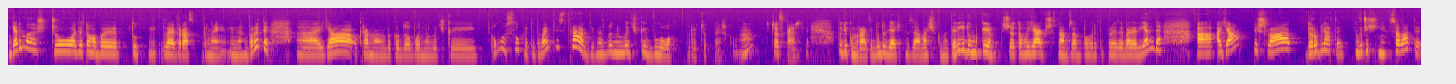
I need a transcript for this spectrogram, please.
Я думаю, що для того, аби тут зайвий раз про неї не говорити, е, я окремо викладу або невеличкий. О, слухайте, давайте справді, у нас буде невеличкий влог про цю книжку. Що скажете? В будь-якому разі буду вдячна за ваші коментарі, думки щодо того, як ж нам з вами поговорити про Ізабеля Лєнде. А, а я пішла доробляти новорічні салати,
